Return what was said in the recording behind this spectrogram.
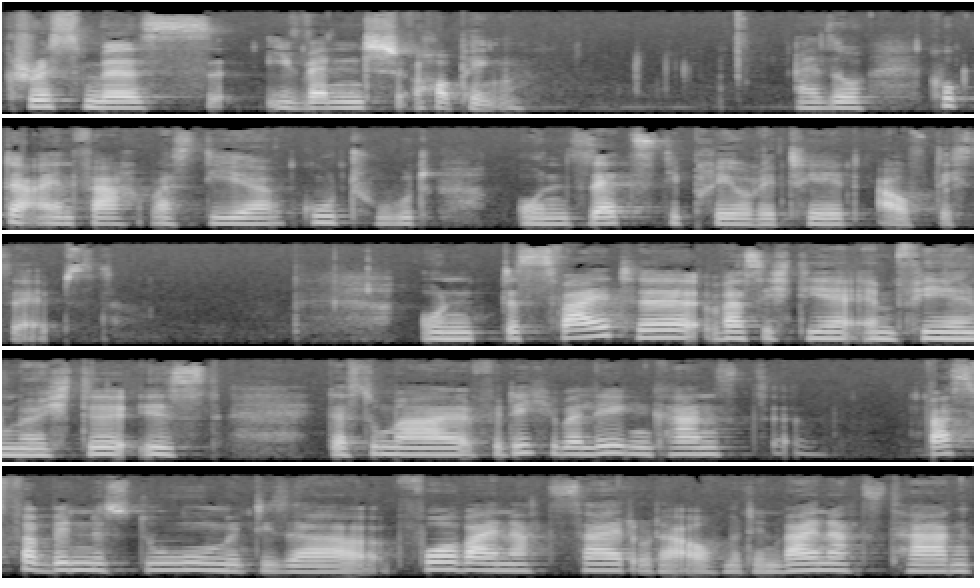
Christmas-Event-Hopping. Also guck da einfach, was dir gut tut und setz die Priorität auf dich selbst. Und das Zweite, was ich dir empfehlen möchte, ist, dass du mal für dich überlegen kannst, was verbindest du mit dieser Vorweihnachtszeit oder auch mit den Weihnachtstagen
